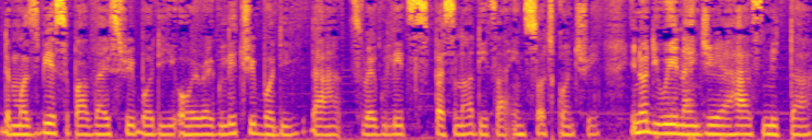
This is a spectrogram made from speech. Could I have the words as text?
there must be a supervisory body or a regulatory body that regulates personal data in such country. You know the way Nigeria has NITDA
